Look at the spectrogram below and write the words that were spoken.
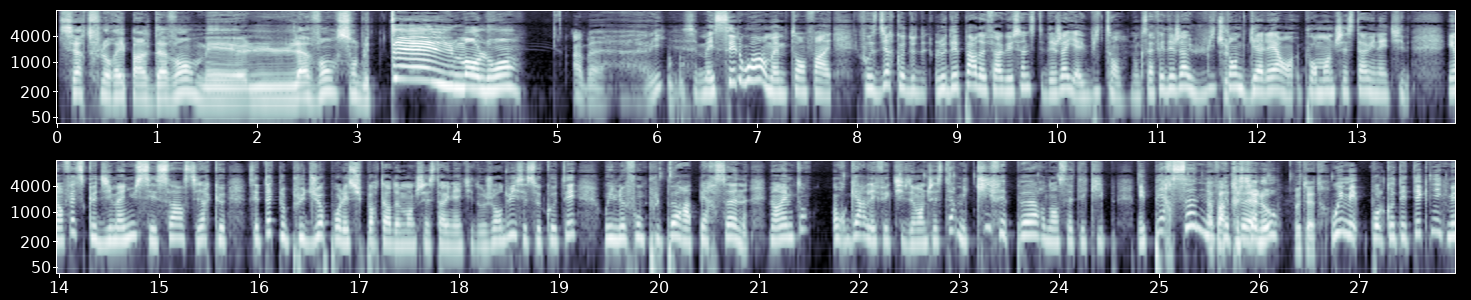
Certes, Floreil parle d'avant, mais l'avant semble tellement loin. Ah ben oui, mais c'est loin en même temps. Enfin, il faut se dire que le départ de Ferguson, c'était déjà il y a 8 ans. Donc ça fait déjà 8 ans de galère pour Manchester United. Et en fait, ce que dit Manu, c'est ça. C'est-à-dire que c'est peut-être le plus dur pour les supporters de Manchester United aujourd'hui. C'est ce côté où ils ne font plus peur à personne. Mais en même temps, on regarde l'effectif de Manchester, mais qui fait peur dans cette équipe? Mais personne ne à part fait Cristiano, peut-être. Oui, mais pour le côté technique. Mais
